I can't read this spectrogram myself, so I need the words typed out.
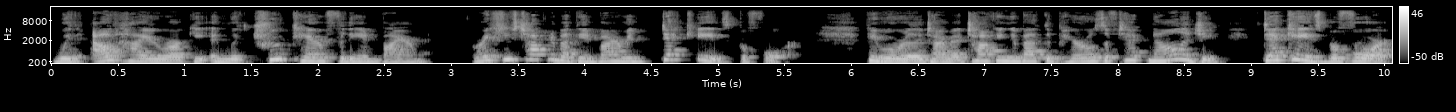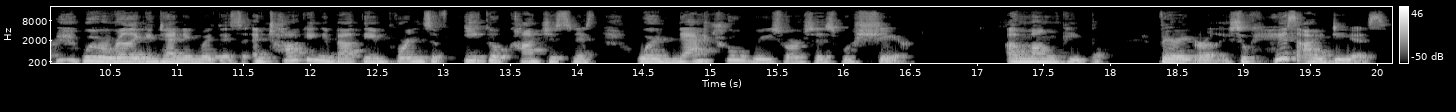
without hierarchy and with true care for the environment. Right? He's talking about the environment decades before people were really talking about talking about the perils of technology decades before we were really contending with this and talking about the importance of eco consciousness where natural resources were shared among people very early. So his ideas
